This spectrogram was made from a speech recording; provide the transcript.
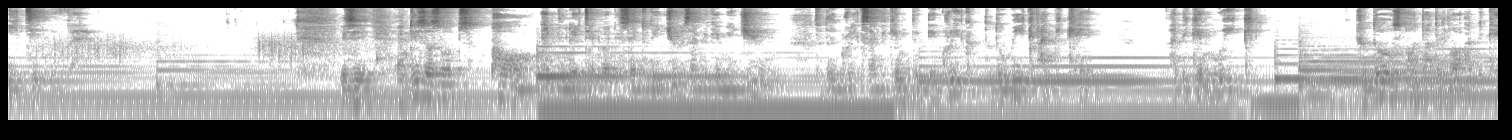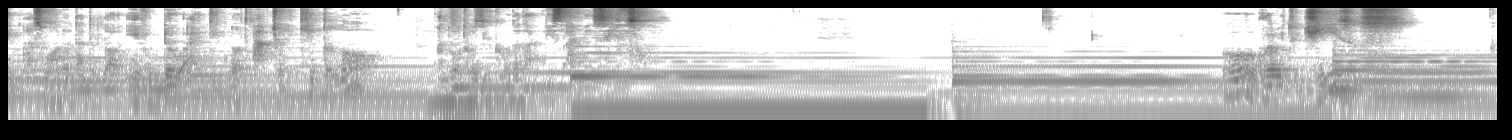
eating with them. You see, and this is what Paul emulated when he said, To the Jews I became a Jew, the Greeks I became a Greek, to the weak I became, I became weak. To those under the law I became as one under the law, even though I did not actually keep the law. And what was the goal that at least I may save some? Oh, glory to Jesus.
